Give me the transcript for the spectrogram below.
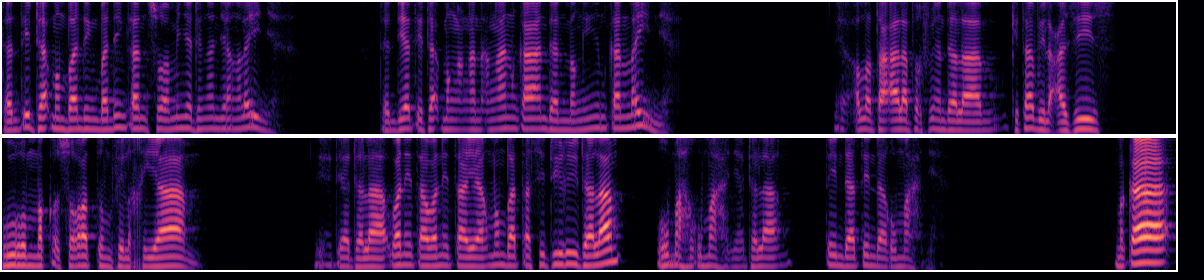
dan tidak membanding-bandingkan suaminya dengan yang lainnya dan dia tidak mengangan-angankan dan menginginkan lainnya. Ya, Allah Ta'ala berfirman dalam kitabil aziz hurum maqsuratum fil khiyam. Ya, dia adalah wanita-wanita yang membatasi diri dalam rumah-rumahnya, dalam tenda-tenda rumahnya. Maka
